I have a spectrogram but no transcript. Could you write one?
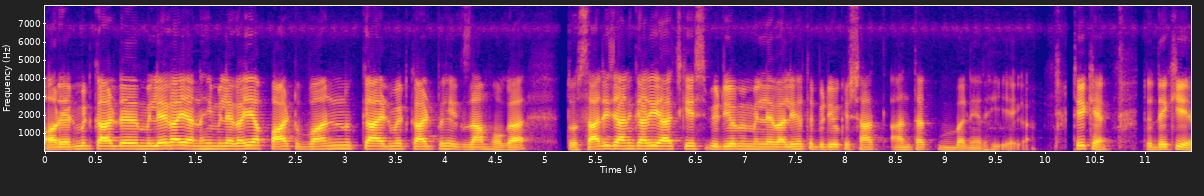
और एडमिट कार्ड मिलेगा या नहीं मिलेगा या पार्ट वन का एडमिट कार्ड पे ही एग्ज़ाम होगा। तो सारी जानकारी आज के इस वीडियो में मिलने वाली है तो वीडियो के साथ अंत तक बने रहिएगा। ठीक है तो देखिए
